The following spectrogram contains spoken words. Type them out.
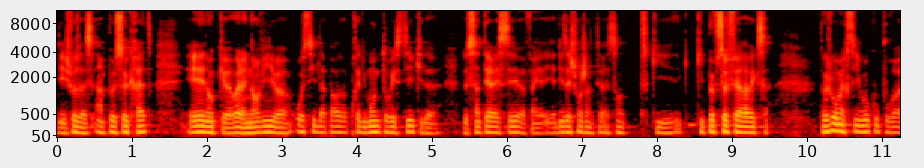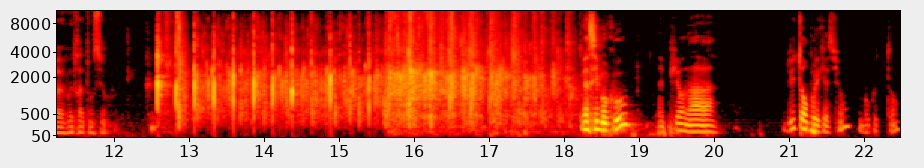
des, choses un peu secrètes. Et donc, voilà, une envie aussi de la part près du monde touristique de, s'intéresser. Enfin, il y, a des échanges intéressants qui, peuvent se faire avec ça je vous remercie beaucoup pour euh, votre attention. Merci beaucoup. Et puis on a du temps pour les questions, beaucoup de temps.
